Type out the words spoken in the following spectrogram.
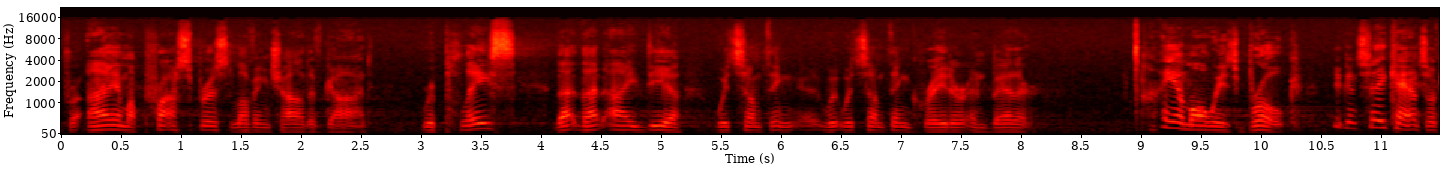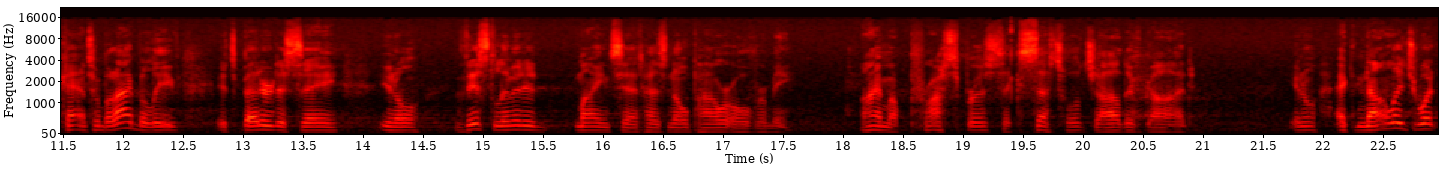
For I am a prosperous, loving child of God. Replace that, that idea with something, with, with something greater and better. I am always broke. You can say cancel, cancel, but I believe it's better to say, you know, this limited mindset has no power over me. I'm a prosperous, successful child of God. You know, acknowledge what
